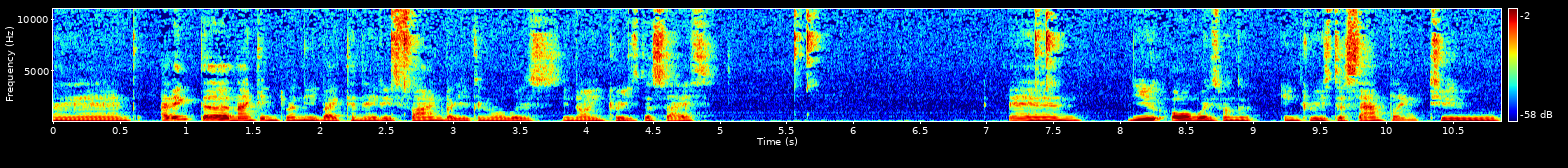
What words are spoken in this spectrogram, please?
And I think the 1920 by 1080 is fine, but you can always, you know, increase the size. And you always want to increase the sampling to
